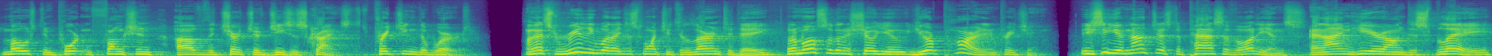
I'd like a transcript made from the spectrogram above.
most important function of the Church of Jesus Christ preaching the Word. And that's really what I just want you to learn today. But I'm also going to show you your part in preaching. You see, you're not just a passive audience, and I'm here on display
